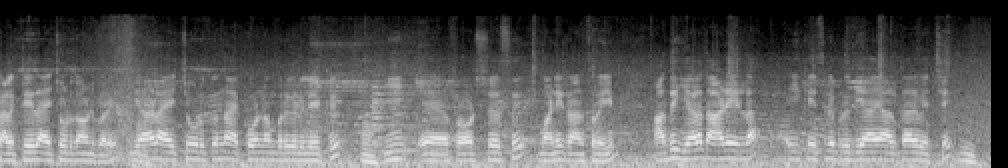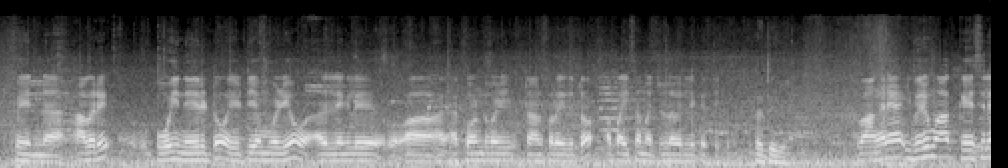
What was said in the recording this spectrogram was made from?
കളക്ട് ചെയ്ത് അയച്ചു കൊടുക്കാൻ വേണ്ടി പറയും. ഇയാൾ അയച്ചു കൊടുക്കുന്ന അക്കൗണ്ട് നമ്പറുകളിലേക്ക് ഈ ഫ്രോഡ്സ്റ്റേഴ്സ് മണി ട്രാൻസ്ഫർ ചെയ്യും. അത് ഇയാളെ താഴെയുള്ള ഈ കേസിലെ പ്രതിയായ ആൾക്കാരെ വെച്ച് പിന്നെ അവർ പോയി നേരിട്ടോ എ ടി എം വഴിയോ അല്ലെങ്കിൽ അക്കൗണ്ട് വഴി ട്രാൻസ്ഫർ ചെയ്തിട്ടോ ആ പൈസ മറ്റുള്ളവരിലേക്ക് എത്തിക്കും. എത്തിക്കും. അപ്പോൾ അങ്ങനെ ഇവരും ആ കേസിൽ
